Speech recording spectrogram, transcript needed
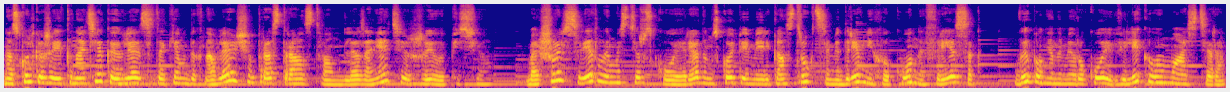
Насколько же иконотека является таким вдохновляющим пространством для занятий живописью? Большой светлой мастерской, рядом с копиями и реконструкциями древних икон и фресок, выполненными рукой великого мастера,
